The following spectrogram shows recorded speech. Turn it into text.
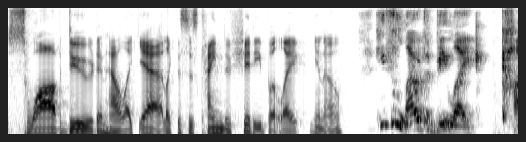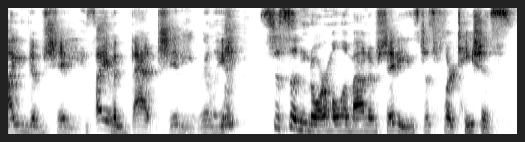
suave dude and how like yeah, like this is kind of shitty, but like, you know. He's allowed to be like kind of shitty. It's not even that shitty, really. It's just a normal amount of shitty. He's just flirtatious.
